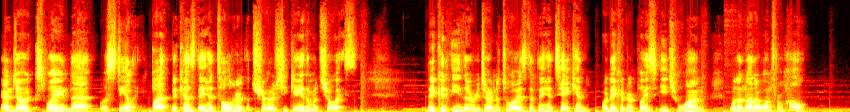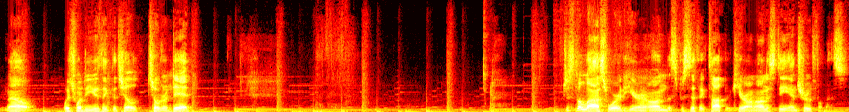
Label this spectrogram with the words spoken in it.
and Joe explained that was stealing. But because they had told her the truth, she gave them a choice. They could either return the toys that they had taken, or they could replace each one with another one from home. Now, which one do you think the chil- children did? Just the last word here on the specific topic here on honesty and truthfulness.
